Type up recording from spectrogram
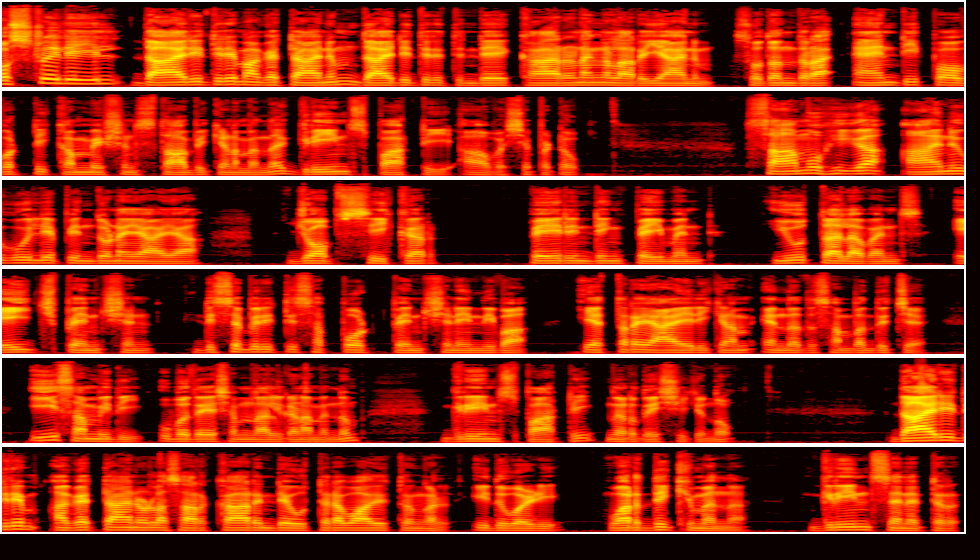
ഓസ്ട്രേലിയയിൽ ദാരിദ്ര്യം അകറ്റാനും ദാരിദ്ര്യത്തിന്റെ കാരണങ്ങൾ അറിയാനും സ്വതന്ത്ര ആന്റി പോവർട്ടി കമ്മീഷൻ സ്ഥാപിക്കണമെന്ന് ഗ്രീൻസ് പാർട്ടി ആവശ്യപ്പെട്ടു. സാമൂഹിക ആനുകൂല്യ പിന്തുണയായ job seeker parenting payment youth allowance age pension disability support pension എന്നിവ എത്രയായിരിക്കണം എന്നത് സംബന്ധിച്ച് ഈ സമിതി ഉപദേശം നൽകണമെന്നും ഗ്രീൻസ് പാർട്ടി നിർദ്ദേശിക്കുന്നു. ദാരിദ്ര്യം അകറ്റാനുള്ള സർക്കാരിന്റെ ഉത്തരവാദിത്വങ്ങൾ ഇതുവഴി വർദ്ധിക്കുമെന്ന് ഗ്രീൻ സെനറ്റർ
